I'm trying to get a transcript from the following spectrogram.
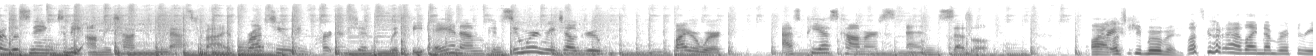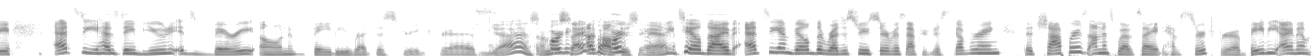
are listening to the OmniTalk Fast Five, brought to you in partnership with the A&M Consumer and Retail Group, Firework, SPS Commerce, and Sezzle. All right, let's keep moving. Let's go to headline number three. Etsy has debuted its very own baby registry, Chris. Yes, I'm According- excited about according this, to Anne. Retail Dive, Etsy unveiled the registry service after discovering that shoppers on its website have searched for a baby item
